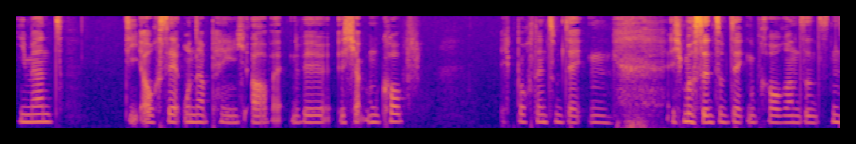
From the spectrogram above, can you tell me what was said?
jemand, die auch sehr unabhängig arbeiten will. Ich habe einen Kopf, ich brauche den zum Denken. Ich muss den zum Denken brauchen, ansonsten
